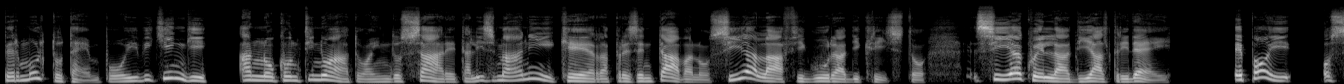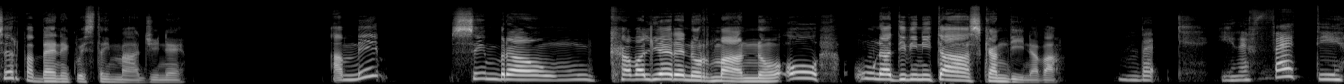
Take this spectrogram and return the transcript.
Per molto tempo i vichinghi hanno continuato a indossare talismani che rappresentavano sia la figura di Cristo, sia quella di altri dei. E poi osserva bene questa immagine. A me sembra un cavaliere normanno o una divinità scandinava. Beh, in effetti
